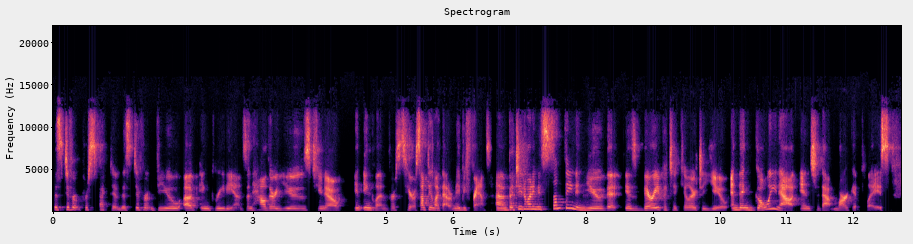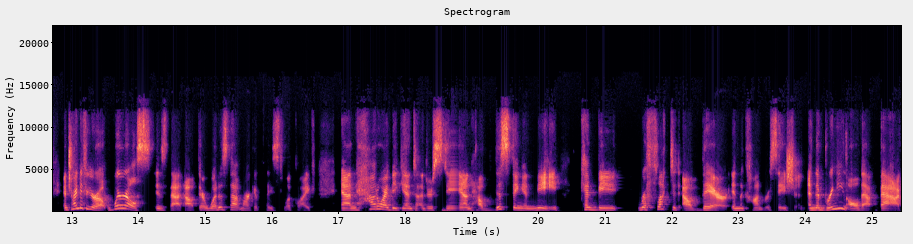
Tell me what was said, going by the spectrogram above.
this different perspective this different view of ingredients and how they're used you know in england versus here something like that or maybe france. Um, but do you know what i mean? Something in you that is very particular to you and then going out into that marketplace and trying to figure out where else is that out there? What does that marketplace look like? And how do i begin to understand how this thing in me can be reflected out there in the conversation. And then bringing all that back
